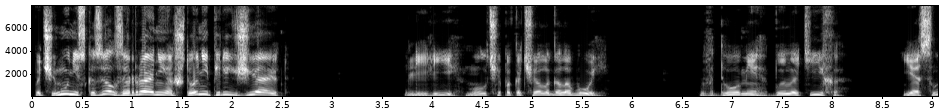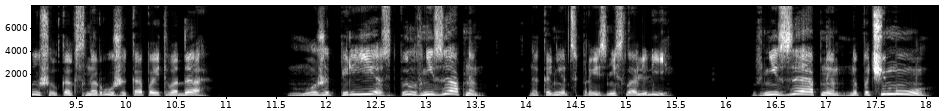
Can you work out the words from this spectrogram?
«Почему не сказал заранее, что они переезжают?» Лили молча покачала головой. В доме было тихо. Я слышал, как снаружи капает вода. «Может, переезд был внезапным?» — наконец произнесла Лили. «Внезапным? Но почему?»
